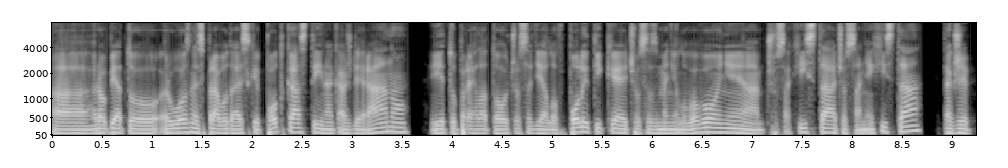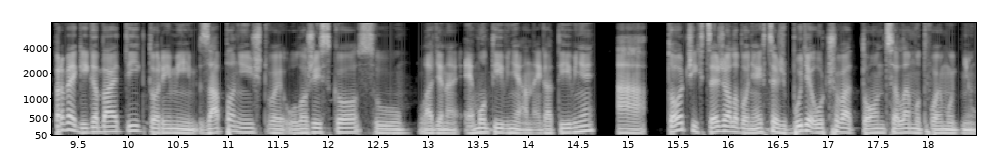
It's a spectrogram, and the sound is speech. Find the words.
A robia to rôzne spravodajské podcasty na každé ráno, je to prehľad toho, čo sa dialo v politike, čo sa zmenilo vo vojne a čo sa chystá, čo sa nechystá. Takže prvé gigabajty, ktorými zaplníš tvoje úložisko, sú ladené emotívne a negatívne a to, či chceš alebo nechceš, bude určovať tón celému tvojmu dňu.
